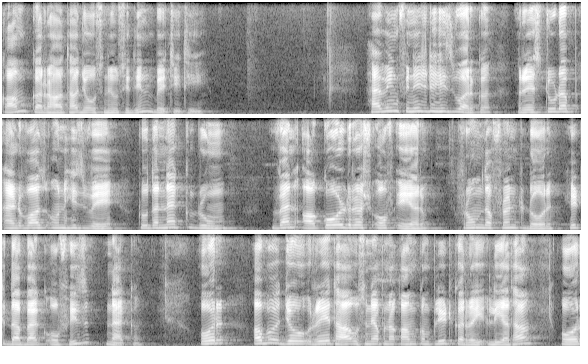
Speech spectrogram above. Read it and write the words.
काम कर रहा था जो उसने उसी दिन बेची थी। Having finished his work Ray stood up and was on his way to the neck room when a cold rush of air from the front door hit the back of his neck और अब जो रे था, उसने अपना काम कंप्लीट कर रही, लिया था और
